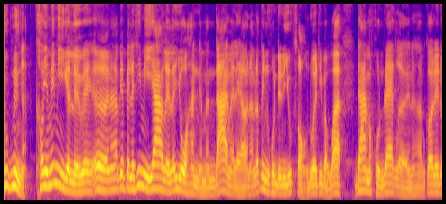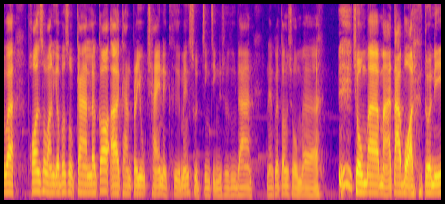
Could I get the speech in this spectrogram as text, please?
ยุคหนึ่งอะเขายังไม่มีกันเลยเว้ยเออนะครับยังเป็นอะไรที่มียากเลยแล้วโยฮันเนี่ยมันได้มาแล้วนะแล้วเป็นคนเดียวในยุค 2 ด้วยที่แบบว่าได้มาคนแรกเลยนะครับก็เรียกได้ว่าพรสวรรค์กับประสบการณ์ แล้วก็อาการประยุกต์ใช้เนี่ยคือแม่งสุดจริงๆในทุกๆด้านนะก็ต้องชมเออ ชมหมาตาบอดตัวนี้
